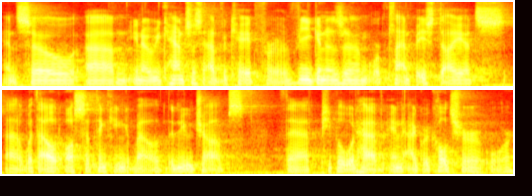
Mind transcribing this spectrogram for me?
And so, um, you know, we can't just advocate for veganism or plant-based diets uh, without also thinking about the new jobs that people would have in agriculture or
